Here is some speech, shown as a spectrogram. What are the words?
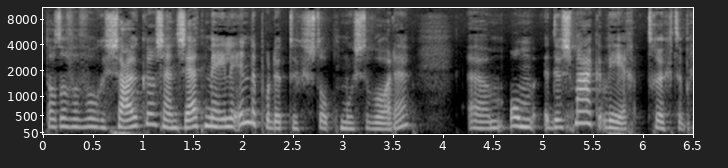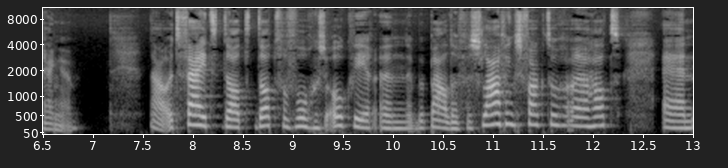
dat er vervolgens suikers en zetmelen in de producten gestopt moesten worden um, om de smaak weer terug te brengen. Nou, het feit dat dat vervolgens ook weer een bepaalde verslavingsfactor uh, had en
